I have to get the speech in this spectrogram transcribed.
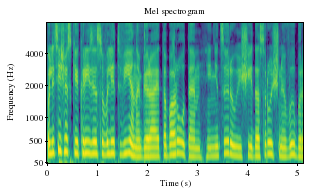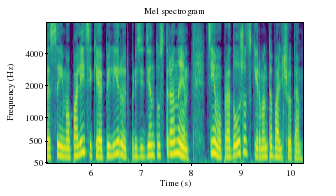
Политический кризис в Литве набирает обороты. Инициирующие досрочные выборы Сейма политики апеллируют президенту страны. Тему продолжит Скирман Табальчута.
